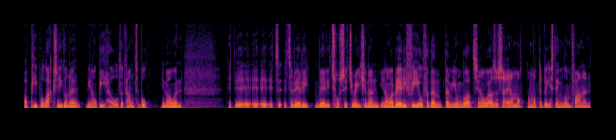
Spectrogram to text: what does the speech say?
are people actually going to you know be held accountable? You know, and it, it, it, it's it's a really really tough situation, and you know I really feel for them them young lads. You know, as I say, I'm not I'm not the biggest England fan, and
